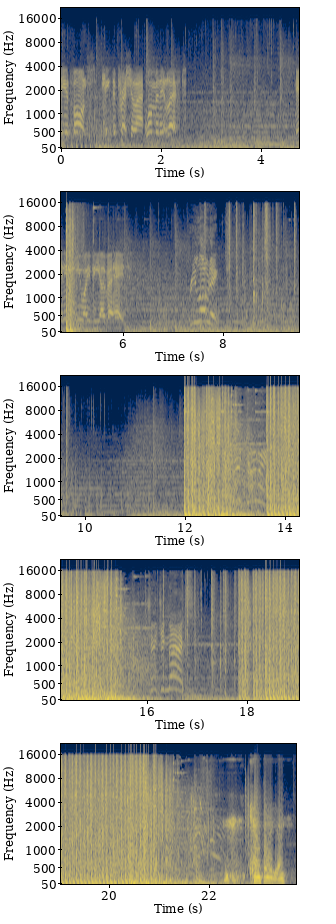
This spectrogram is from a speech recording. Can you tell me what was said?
the advance. Keep the pressure lad. One minute left. Enemy UAV overhead. Reloading! Incoming! Changing max! Camping again.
